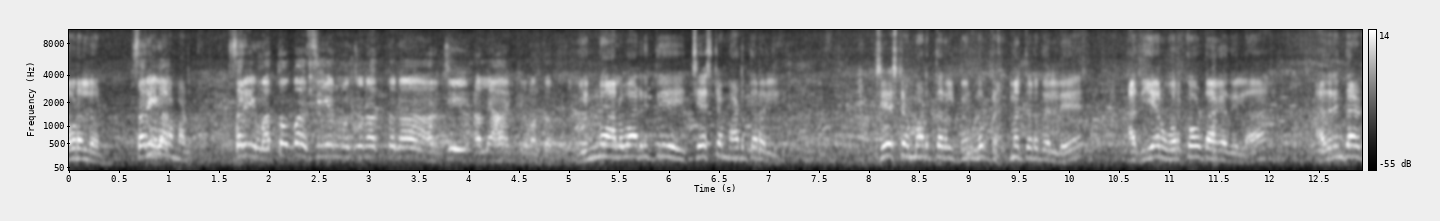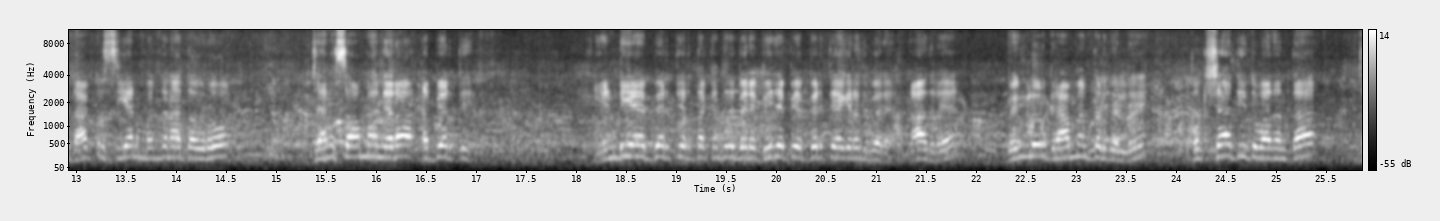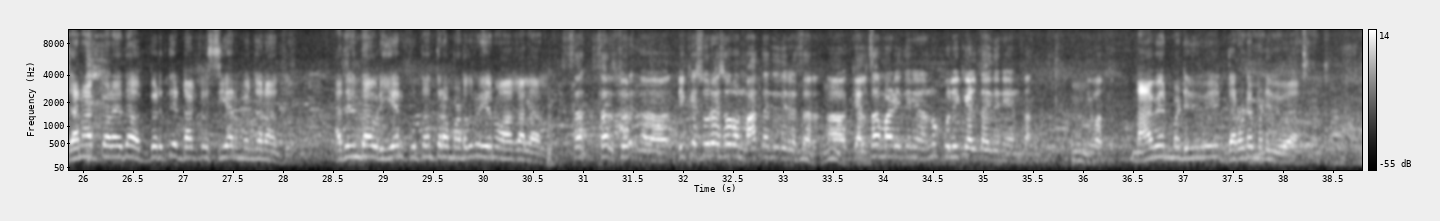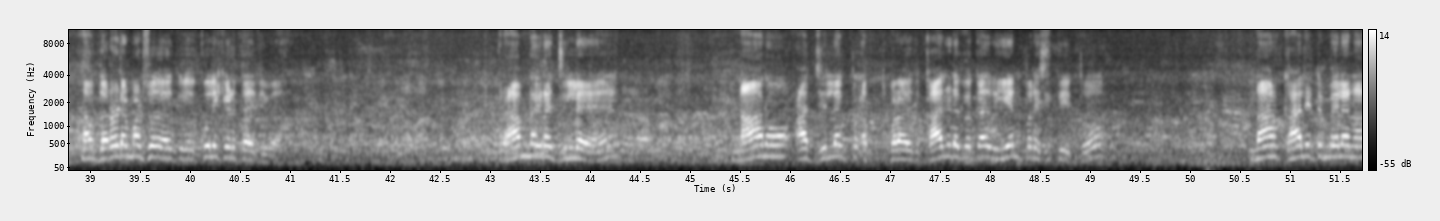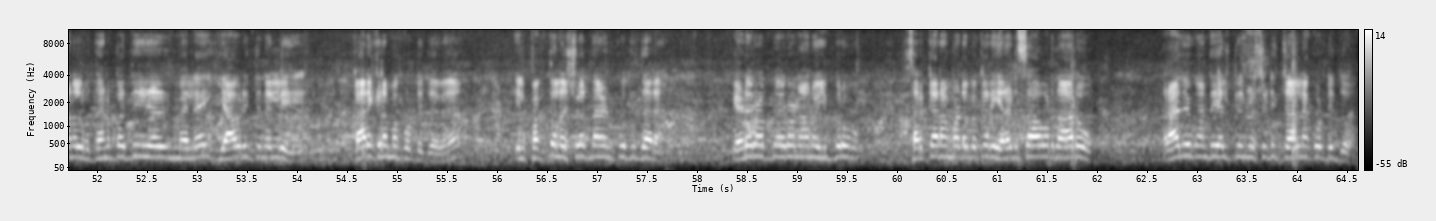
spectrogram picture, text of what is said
ಅವರಲ್ಲವರು. ಸರಿ ಮಾಡ್ತಾರೆ. ಸರ್ ಮತ್ತೊಬ್ಬ ಸಿ ಎನ್ ಮಂಜುನಾಥನ ಅರ್ಜಿ ಅಲ್ಲಿ ಹಾಕಿರುವಂಥದ್ದು ಇನ್ನೂ ಹಲವಾರು ರೀತಿ ಚೇಷ್ಟೆ ಮಾಡ್ತಾರಲ್ಲಿ ಚೇಷ್ಟೆ ಮಾಡ್ತಾರಲ್ಲಿ ಬೆಂಗಳೂರು ಗ್ರಾಮಾಂತರದಲ್ಲಿ. ಅದು ಏನು ವರ್ಕೌಟ್ ಆಗೋದಿಲ್ಲ. ಅದರಿಂದ ಡಾಕ್ಟರ್ ಸಿ ಎನ್ ಮಂಜುನಾಥ್ ಅವರು ಜನಸಾಮಾನ್ಯರ ಅಭ್ಯರ್ಥಿ. ಎನ್ ಡಿ ಎ ಅಭ್ಯರ್ಥಿ ಇರ್ತಕ್ಕಂಥದ್ದು ಬೇರೆ ಬಿ ಜೆ ಪಿ ಅಭ್ಯರ್ಥಿ ಆಗಿರೋದು ಬೇರೆ. ಆದರೆ ಬೆಂಗಳೂರು ಗ್ರಾಮಾಂತರದಲ್ಲಿ ಪಕ್ಷಾತೀತವಾದಂಥ ಜನಪರದ ಅಭ್ಯರ್ಥಿ ಡಾಕ್ಟರ್ ಸಿ ಆರ್ ಮಂಜುನಾಥ್. ಅದರಿಂದ ಅವ್ರು ಏನು ಕುತಂತ್ರ ಮಾಡಿದ್ರು ಏನೂ ಆಗಲ್ಲ ಅಲ್ಲಿ. Sir sir D K Suresh ಅವರು ಒಂದು ಮಾತಂದಿದ್ದೀರಾ ಸರ್? ಕೆಲಸ ಮಾಡಿದ್ದೀನಿ ನಾನು ಕೂಲಿ ಕೇಳ್ತಾ ಇದ್ದೀನಿ ಅಂತ ಇವತ್ತು. ನಾವೇನು ಮಾಡಿದ್ದೀವಿ ದರೋಡೆ ಮಾಡಿದ್ದೀವ ನಾವು ದರೋಡೆ ಮಾಡಿಸೋ ಕೂಲಿ ಕೇಳ್ತಾ ಇದ್ದೀವ? ರಾಮನಗರ ಜಿಲ್ಲೆ ನಾನು ಆ ಜಿಲ್ಲೆಗೆ ಕಾಲಿಡಬೇಕಾದ್ರೆ ಏನು ಪರಿಸ್ಥಿತಿ ಇತ್ತು? ನಾನು ಕಾಲಿಟ್ಟ ಮೇಲೆ ನಾನು ದನಪತಿ ಗಣಪತಿ ಮೇಲೆ ಯಾವ ರೀತಿಯಲ್ಲಿ ಕಾರ್ಯಕ್ರಮ ಕೊಟ್ಟಿದ್ದೇವೆ. ಇಲ್ಲಿ ಪಕ್ಕದಲ್ಲಿ ಅಶ್ವಥ್ ನಾರಾಯಣ್ ಕೂತಿದ್ದಾರೆ. ಯಡಿಯೂರಪ್ಪನವರು ನಾನು ಇಬ್ಬರು ಸರ್ಕಾರ ಮಾಡಬೇಕಾದ್ರೆ ಎರಡು ಸಾವಿರದ ಆರು ರಾಜೀವ್ ಗಾಂಧಿ ಹೆಲ್ತ್ ಯೂನಿವರ್ಸಿಟಿ ಚಾಲನೆ ಕೊಟ್ಟಿದ್ದು.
